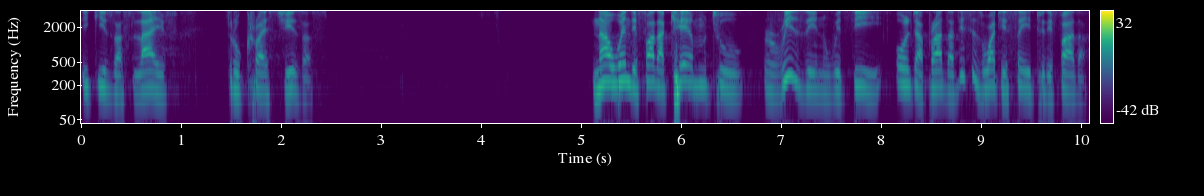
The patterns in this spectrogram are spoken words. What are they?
He gives us life through Christ Jesus. Now, when the father came to reason with the older brother, this is what he said to the father.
